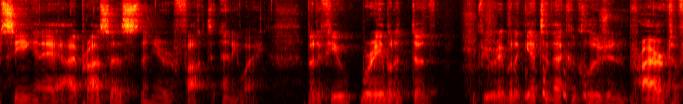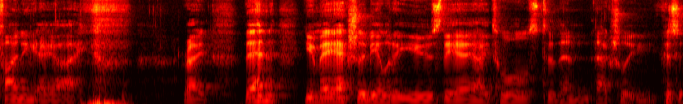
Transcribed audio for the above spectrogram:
seeing an AI process, then you're fucked anyway. But if you were able to if you were able to get to that conclusion prior to finding AI, right? Then you may actually be able to use the AI tools to then actually because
